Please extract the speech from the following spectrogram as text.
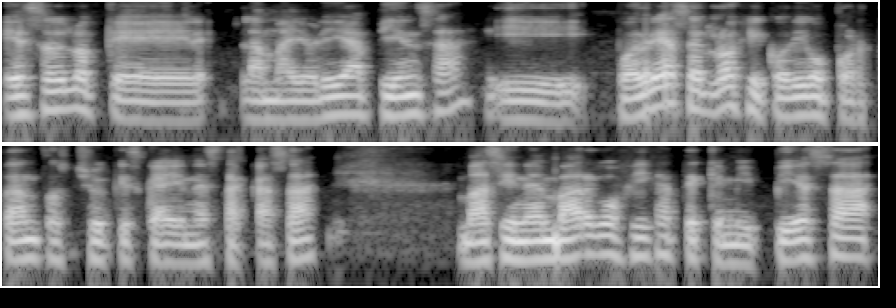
eso es lo que la mayoría piensa y podría ser lógico, digo, por tantos Chuckys que hay en esta casa. Más sin embargo, fíjate que mi pieza,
